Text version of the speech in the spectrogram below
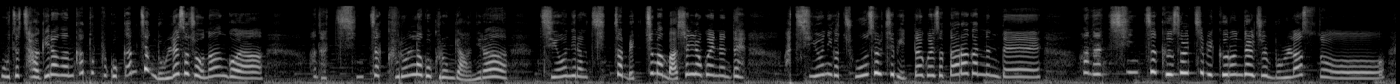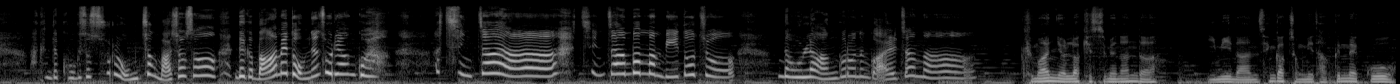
어제 자기랑 한 카톡 보고 깜짝 놀래서 전화한 거야. 아, 나 진짜 그럴라고 그런 게 아니라 지연이랑 진짜 맥주만 마시려고 했는데 아, 지연이가 좋은 술집이 있다고 해서 따라갔는데 아, 나 진짜 그 술집이 그런 데일 줄 몰랐어. 아, 근데 거기서 술을 엄청 마셔서 내가 마음에도 없는 소리 한 거야. 아, 진짜야. 진짜 한 번만 믿어줘. 나 원래 안 그러는 거 알잖아. 그만 연락했으면 한다. 이미 난 생각 정리 다 끝냈고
